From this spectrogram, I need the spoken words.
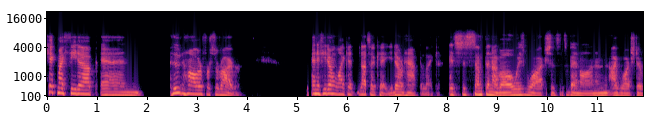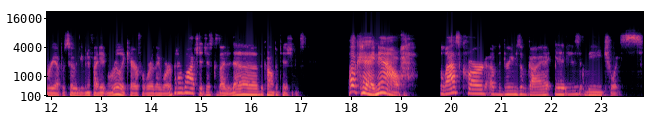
kick my feet up and hoot and holler for Survivor. And if you don't like it, that's okay. You don't have to like it. It's just something I've always watched since it's been on. And I've watched every episode, even if I didn't really care for where they were, but I watched it just because I love the competitions. Okay, now the last card of the Dreams of Gaia is the choice.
